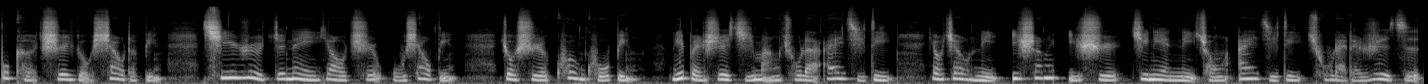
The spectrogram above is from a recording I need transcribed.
不可吃有效的饼。七日之内要吃无效饼，就是困苦饼。你本是急忙出了埃及地，要叫你一生一世纪念你从埃及地出来的日子。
